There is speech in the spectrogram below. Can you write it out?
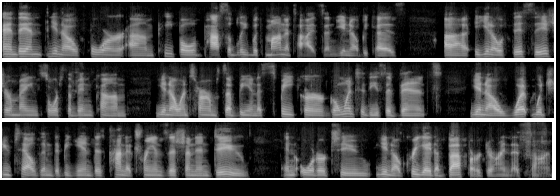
And then, you know, for um, people possibly with monetizing, you know, because, uh, you know, if this is your main source of income, you know, in terms of being a speaker, going to these events, you know, what would you tell them to begin to kind of transition and do in order to, you know, create a buffer during this time?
